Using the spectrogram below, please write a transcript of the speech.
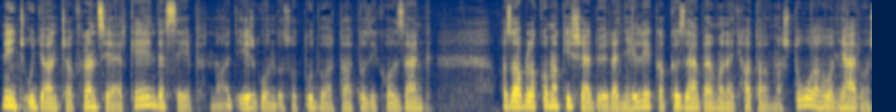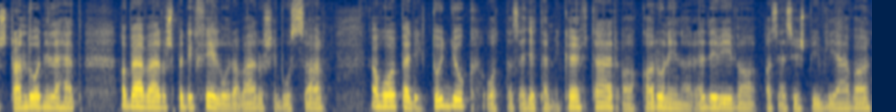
Nincs ugyan csak francia erkény, de szép, nagy és gondozott udvar tartozik hozzánk. Az ablakom a kis erdőre nyílik, a közelben van egy hatalmas tó, ahol nyáron strandolni lehet, a belváros pedig fél óra városi busszal ahol pedig tudjuk, ott az egyetemi könyvtár, a Carolina Rediviva az ezüst Bibliával.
